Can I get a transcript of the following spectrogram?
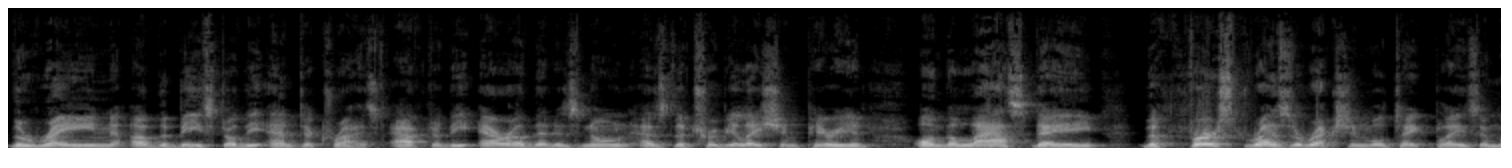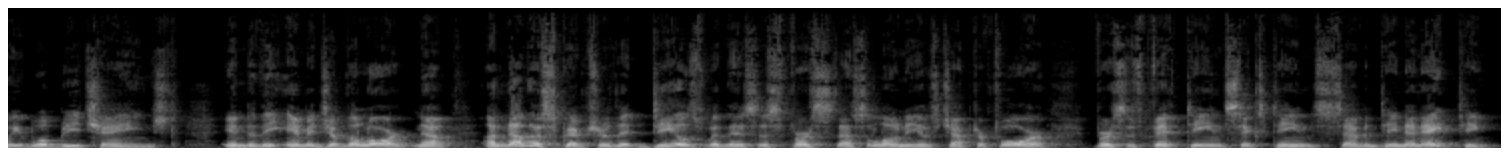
the reign of the beast or the Antichrist, after the era that is known as the tribulation period. On the last day, the first resurrection will take place and we will be changed into the image of the Lord. Now, another scripture that deals with this is 1 Thessalonians chapter 4, verses 15, 16, 17, and 18.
